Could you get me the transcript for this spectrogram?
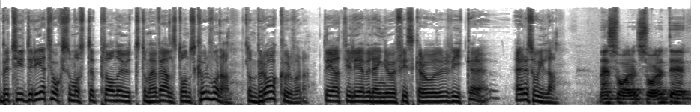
Betyder det att vi också måste plana ut de här välståndskurvorna, de bra kurvorna? Det är att vi lever längre och är friskare och rikare. Är det så illa? Nej, svaret, svaret är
